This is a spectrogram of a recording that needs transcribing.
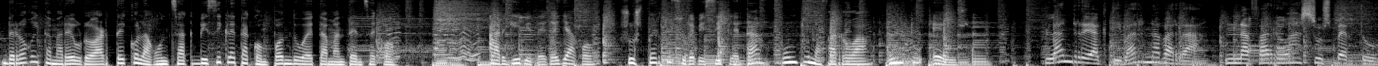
berrogeita mar euro arteko laguntzak bizikleta konpondu eta mantentzeko. Argibide gehiago, suspertu zure bizikleta puntu nafarroa puntu eus. Plan Reactivar Navarra. Nafarroa suspertu.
